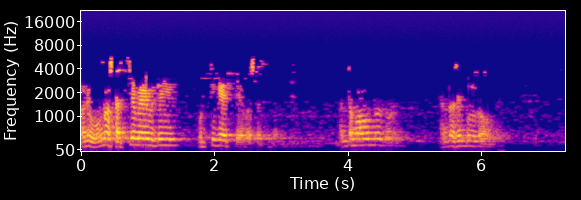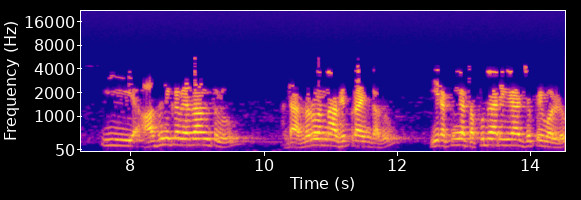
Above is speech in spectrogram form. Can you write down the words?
మరి ఉన్న సత్యం ఏమిటి వృత్తికేత్తేవ సత్యం ఎంత బాగుందో చూడండి. ఎంత సింపుల్గా ఉంది. ఈ ఆధునిక వేదాంతులు అంటే అందరూ అన్న అభిప్రాయం కాదు ఈ రకంగా తప్పుదారిగా చెప్పేవాళ్ళు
